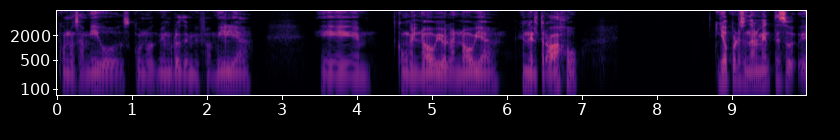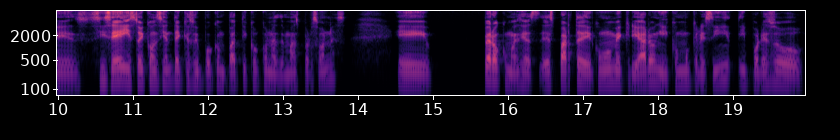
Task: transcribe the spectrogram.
con los amigos, con los miembros de mi familia, eh, con el novio, la novia, en el trabajo. Yo personalmente eh, sí sé y estoy consciente de que soy poco empático con las demás personas. Eh, pero como decías, es parte de cómo me criaron y cómo crecí y por eso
